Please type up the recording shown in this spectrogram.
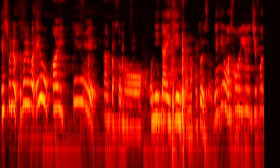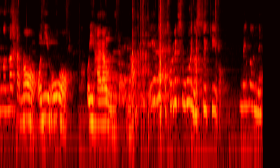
え、それ、それは絵を描いて、なんかその、鬼退治みたいなことですよね。要はそういう自分の中の鬼を追い払うみたいな。えなんかそれすごいの素敵。メガネ。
